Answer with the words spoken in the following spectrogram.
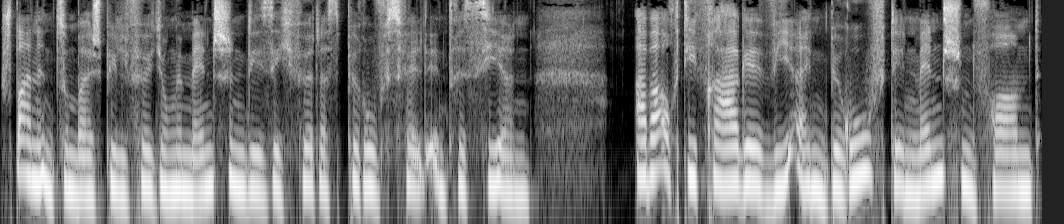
Spannend zum Beispiel für junge Menschen, die sich für das Berufsfeld interessieren. Aber auch die Frage, wie ein Beruf den Menschen formt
